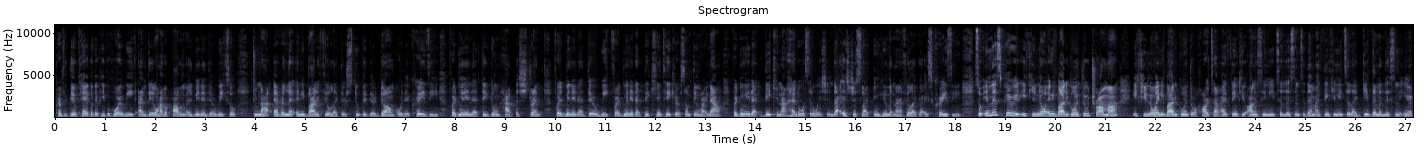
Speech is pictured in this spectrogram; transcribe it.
perfectly okay. But the people who are weak and they don't have a problem admitting they're weak. So do not ever let anybody feel like they're stupid, they're dumb, or they're crazy for admitting that they don't have a strength, for admitting that they're weak, for admitting that they can't take care of something right now, for admitting that they cannot handle a situation. That is just like inhuman. And I feel like that is crazy. So in this period, if you know anybody going through trauma, if you know anybody going through a hard time, I think you honestly need to listen to them. I think you need to like give them a listening ear.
